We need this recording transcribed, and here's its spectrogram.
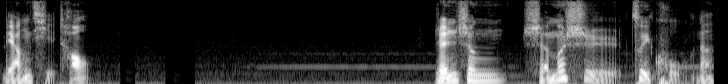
梁启超，人生什么事最苦呢？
